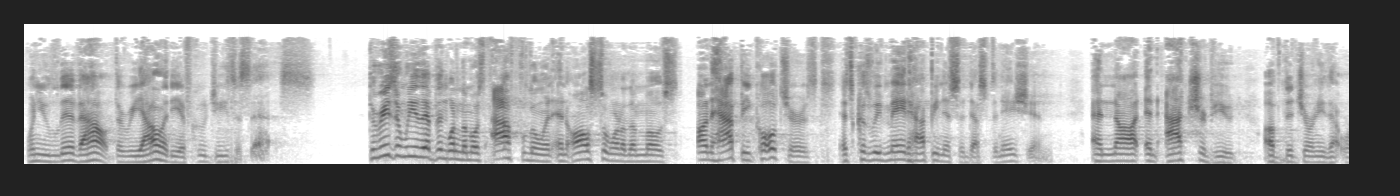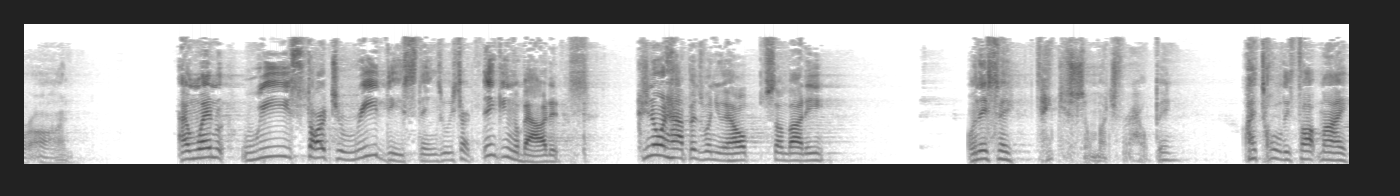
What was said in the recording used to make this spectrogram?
when you live out the reality of who Jesus is. The reason we live in one of the most affluent and also one of the most unhappy cultures it's because we've made happiness a destination and not an attribute of the journey that we're on. And when we start to read these things, we start thinking about it, because you know what happens when you help somebody when they say, Thank you so much for helping. I totally thought my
